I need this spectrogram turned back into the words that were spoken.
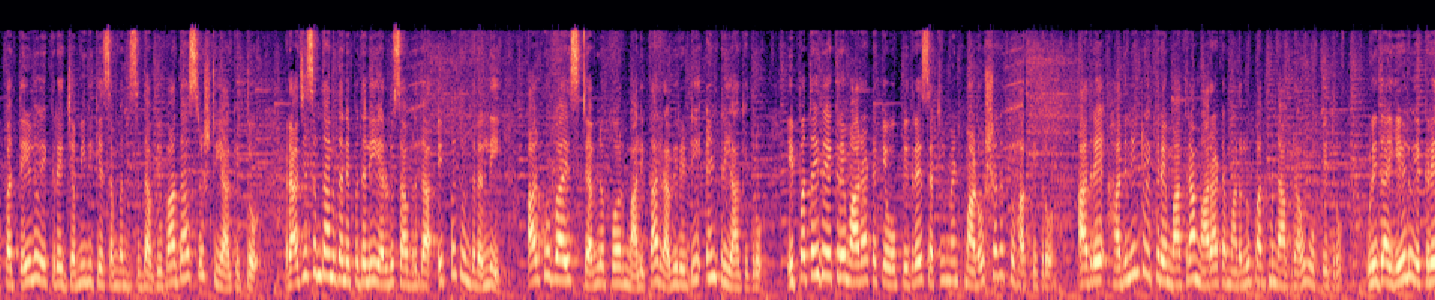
ಇಪ್ಪತ್ತೇಳು ಎಕರೆ ಜಮೀನಿಗೆ ಸಂಬಂಧಿಸಿದ ವಿವಾದ ಸೃಷ್ಟಿಯಾಗಿತ್ತು. ರಾಜ್ಯ ಸಂಧಾನದ ನೆಪದಲ್ಲಿ ಎರಡು ಸಾವಿರದ ಇಪ್ಪತ್ತೊಂದರಲ್ಲಿ ಅರ್ಬೋಬೈಸ್ ಡೆವಲಪರ್ ಮಾಲೀಕ ರವಿರೆಡ್ಡಿ ಎಂಟ್ರಿ ಆಗಿದ್ರು. ಇಪ್ಪತ್ತೈದು ಎಕರೆ ಮಾರಾಟಕ್ಕೆ ಒಪ್ಪಿದ್ರೆ ಸೆಟಲ್ಮೆಂಟ್ ಮಾಡೋ ಷರತ್ತು ಹಾಕಿದ್ರು. ಆದರೆ ಹದಿನೆಂಟು ಎಕರೆ ಮಾತ್ರ ಮಾರಾಟ ಮಾಡಲು ಪದ್ಮನಾಭರಾವ್ ಒಪ್ಪಿದ್ರು. ಉಳಿದ ಏಳು ಎಕರೆ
